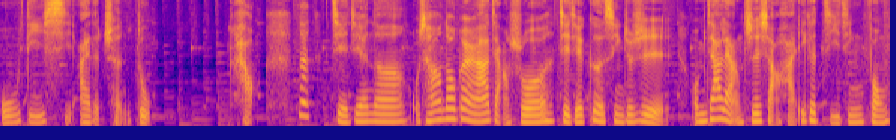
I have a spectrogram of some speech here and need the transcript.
无敌喜爱的程度。好，那姐姐呢？我常常都跟人家讲说，姐姐个性就是我们家两只小孩，一个急惊风，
